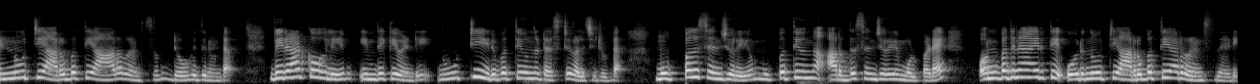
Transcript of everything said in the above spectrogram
എണ്ണൂറ്റി അറുപത്തി ആറ് റൺസും രോഹിതിനുണ്ട്. വിരാട് കോഹ്ലിയും ഇന്ത്യയ്ക്ക് വേണ്ടി നൂറ്റി ഇരുപത്തിയൊന്ന് ടെസ്റ്റ് കളിച്ചിട്ടുണ്ട്. മുപ്പത് സെഞ്ചുറിയും മുപ്പത്തിയൊന്ന് അർദ്ധ സെഞ്ചുറിയും ഉൾപ്പെടെ ഒൻപതിനായിരത്തി ഒരുന്നൂറ്റി അറുപത്തിയാറ് റൺസ് നേടി.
